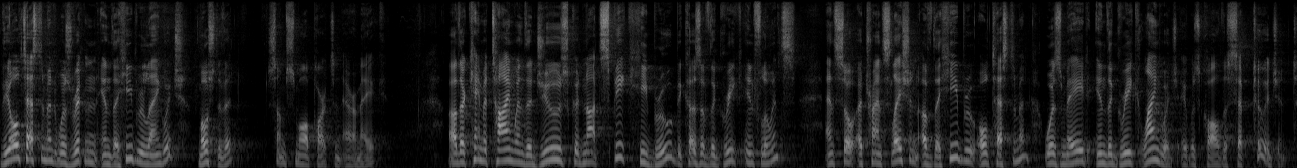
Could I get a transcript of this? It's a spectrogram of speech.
The Old Testament was written in the Hebrew language, most of it, some small parts in Aramaic. Uh, there came a time when the Jews could not speak Hebrew because of the Greek influence, and so a translation of the Hebrew Old Testament was made in the Greek language. It was called the Septuagint.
